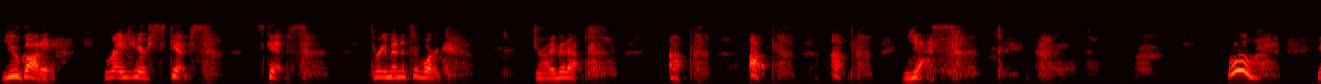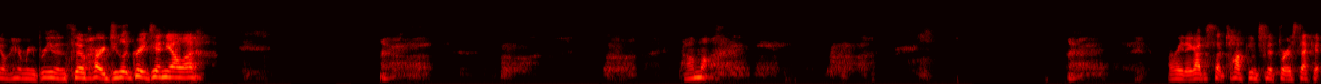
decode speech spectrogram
you got it. Right here, skips, skips. Three minutes of work. Drive it up, up, up, up. Yes. Woo. You don't hear me breathing so hard. You look great, Daniela. Come on. All right, I got to stop talking to for a second.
